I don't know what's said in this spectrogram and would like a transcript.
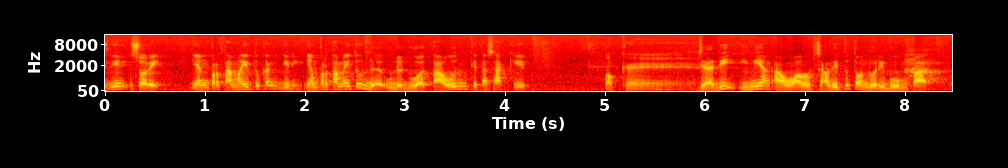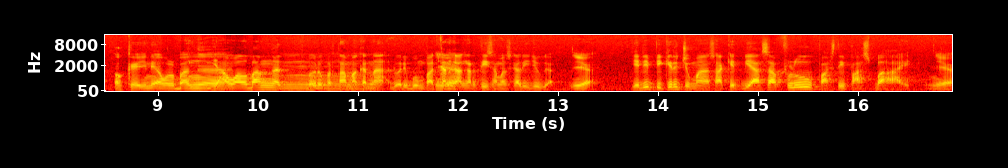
ini, ini sorry. Yang pertama itu kan gini, yang pertama itu udah udah dua tahun kita sakit. oke, Jadi ini yang awal sekali itu tahun 2004. oke ini awal banget, Ya awal banget, baru pertama kena 2004 kan Iya. nggak ngerti sama sekali juga. iya, Jadi pikir cuma sakit biasa, flu pasti pass by. iya,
